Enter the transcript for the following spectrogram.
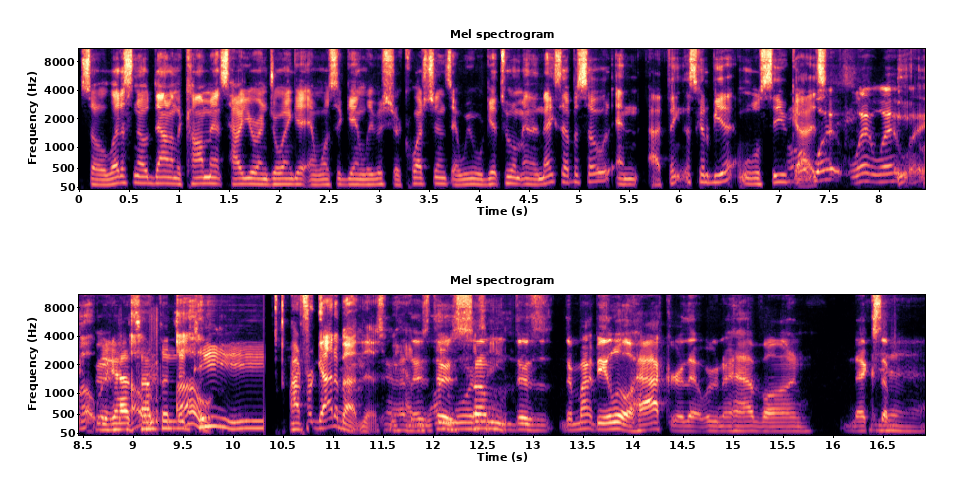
So let us know down in the comments how you're enjoying it, and once again, leave us your questions, and we will get to them in the next episode. And I think that's going to be it. We'll see you oh, guys. Oh, wait, wait, wait, wait. Oh, we got oh, something to oh. tease. I forgot about this. Yeah, there's there's some thing. there's there might be a little hacker that we're gonna have on next yeah. episode.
